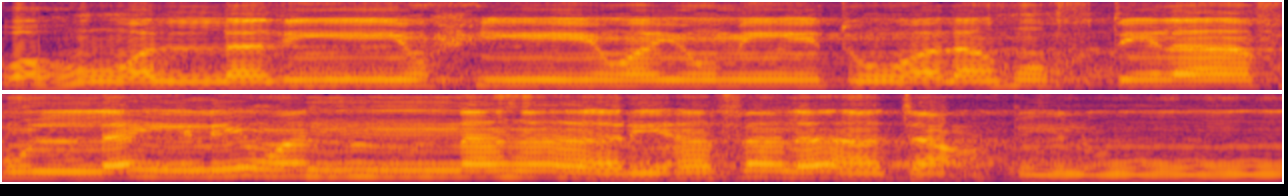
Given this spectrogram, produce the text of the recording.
وهو الذي يحيي ويميت وله اختلاف الليل والنهار أفلا تعقلون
